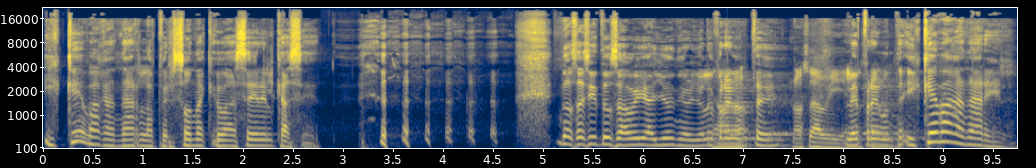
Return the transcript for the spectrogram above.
¿y qué va a ganar la persona que va a hacer el cassette? no sé si tú sabías, Junior, yo le No, pregunté. No, no sabía. Le no pregunté, ¿y qué va a ganar él?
